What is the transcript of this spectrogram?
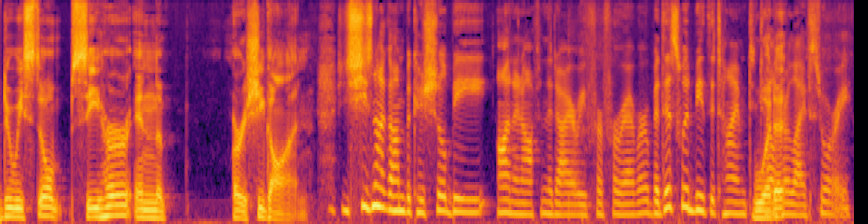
Do we still see her in the, or is she gone? She's not gone because she'll be on and off in the diary for forever, but this would be the time to Would tell it? her life story.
